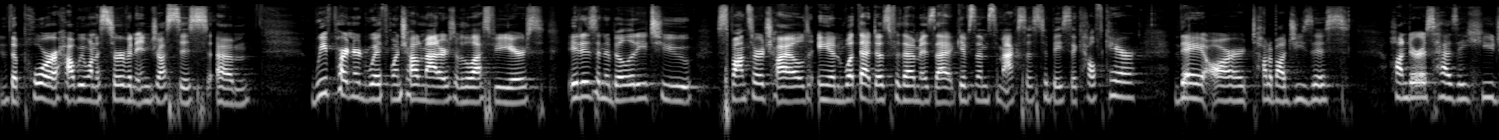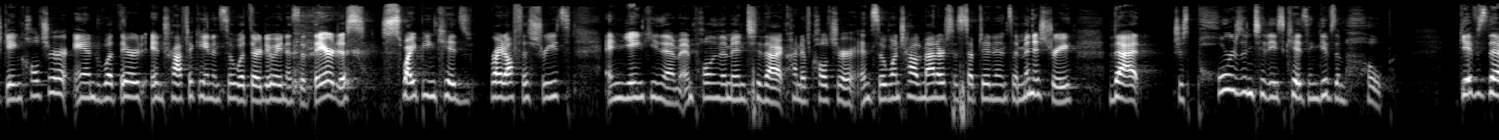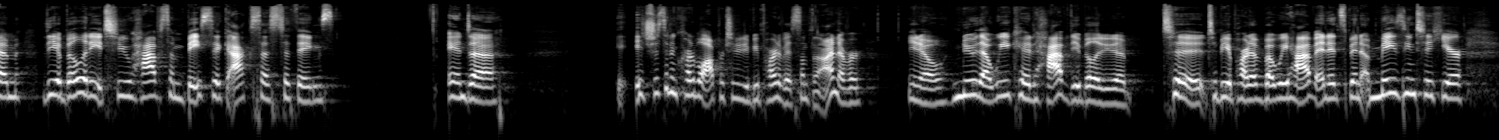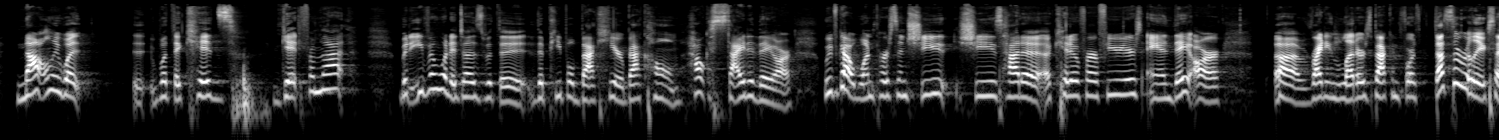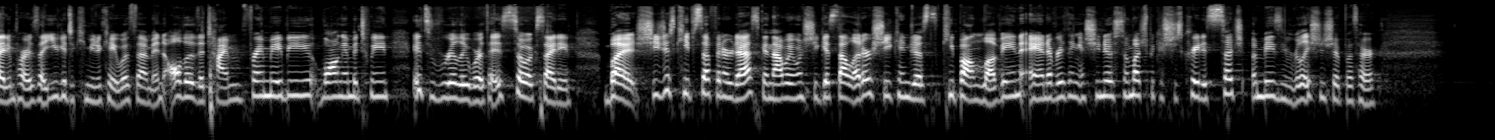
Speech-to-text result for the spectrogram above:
the poor, how we want to serve an injustice. Um, we've partnered with One Child Matters over the last few years. It is an ability to sponsor a child, and what that does for them is that gives them some access to basic health care they are taught about Jesus. Honduras has a huge gang culture, and what they're in trafficking, and so what they're doing is that they are just swiping kids right off the streets and yanking them and pulling them into that kind of culture. And so, One Child Matters has stepped in and it's a ministry that just pours into these kids and gives them hope, gives them the ability to have some basic access to things. And uh, it's just an incredible opportunity to be part of it. Something I never, you know, knew that we could have the ability to to, to be a part of, but we have. And it's been amazing to hear not only what, what the kids get from that, but even what it does with the, the people back here, back home, how excited they are. We've got one person, she, she's had a, a kiddo for a few years, and they are uh, writing letters back and forth. That's the really exciting part is that you get to communicate with them. And although the time frame may be long in between, it's really worth it. It's so exciting. But she just keeps stuff in her desk, and that way when she gets that letter, she can just keep on loving and everything. And she knows so much because she's created such amazing relationship with her.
